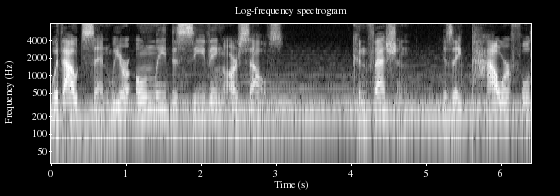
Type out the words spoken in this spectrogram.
without sin, we are only deceiving ourselves. Confession is a powerful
